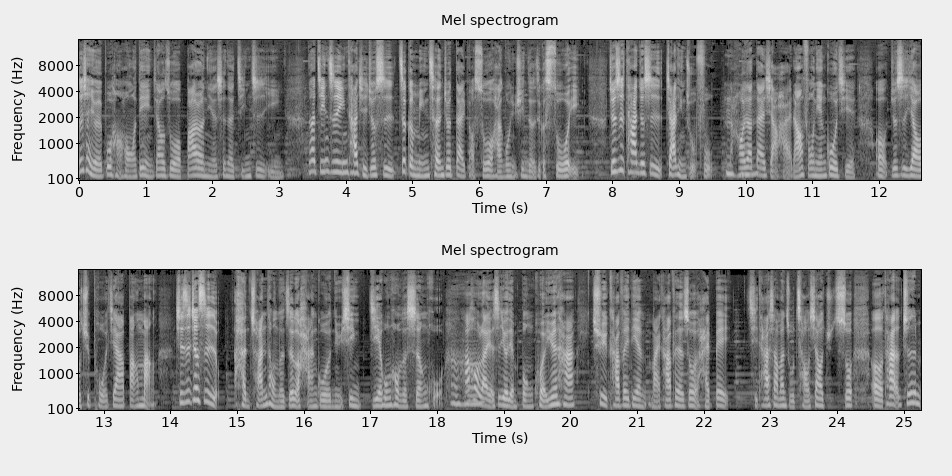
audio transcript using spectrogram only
之前有一部很红的电影叫做《八二年生的金智英》，那金智英她其实就是这个名称就代表所有韩国女性的这个缩影，就是她就是家庭主妇，然后要带小孩，然后逢年过节哦，就是要去婆家帮忙，其实就是很传统的这个韩国女性结婚后的生活。她后来也是有点崩溃，因为她去咖啡店买咖啡的时候还被。其他上班族嘲笑说：“呃，他就是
